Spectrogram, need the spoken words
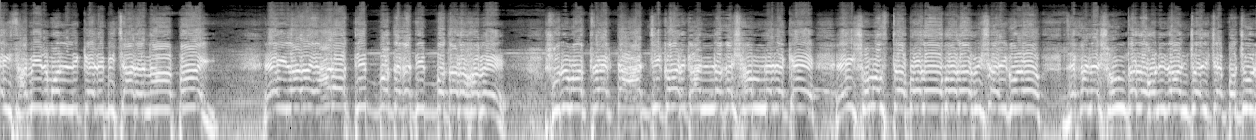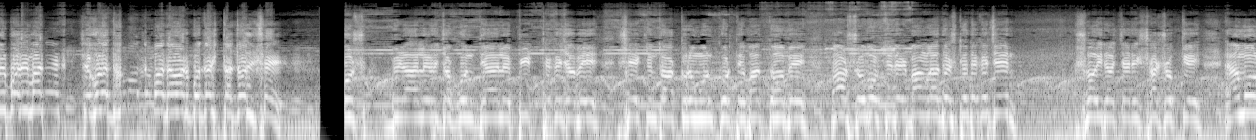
এই সাবির মল্লিকের বিচার না পাই, এই লড়াই আরও তীব্র থেকে তীব্রতর হবে। শুধুমাত্র একটা আর্যিকর কাণ্ডকে সামনে রেখে এই সমস্ত বড় বিষয়গুলো যেখানে সংখ্যালঘু নিধন চলছে প্রচুর পরিমাণে, সেগুলো ধাপা দেওয়ার প্রচেষ্টা চলছে। বিড়ালের যখন দেয়ালে পিঠ থেকে যাবে, সে কিন্তু আক্রমণ করতে বাধ্য হবে। পার্শ্ববর্তীদের বাংলাদেশকে দেখেছেন? স্বৈরাচারী শাসককে এমন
